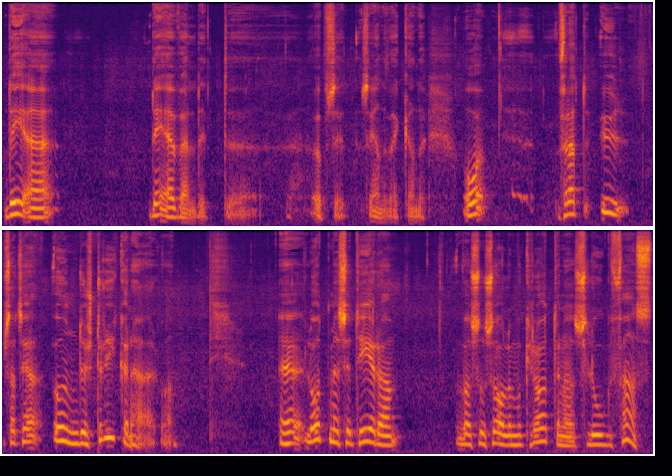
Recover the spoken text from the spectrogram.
Det, är, det är väldigt eh, uppseendeväckande. Och för att, så att säga, understryka det här. Va? Eh, låt mig citera vad Socialdemokraterna slog fast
